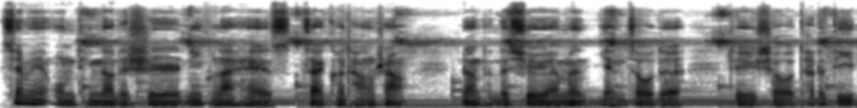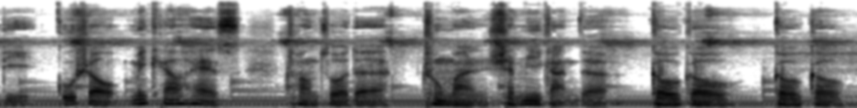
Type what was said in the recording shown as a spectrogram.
下面我们听到的是 Hess 在课堂上让他的学员们演奏的这一首他的弟弟鼓手 Michael Hess 创作的充满神秘感的 Go Go Go Go。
